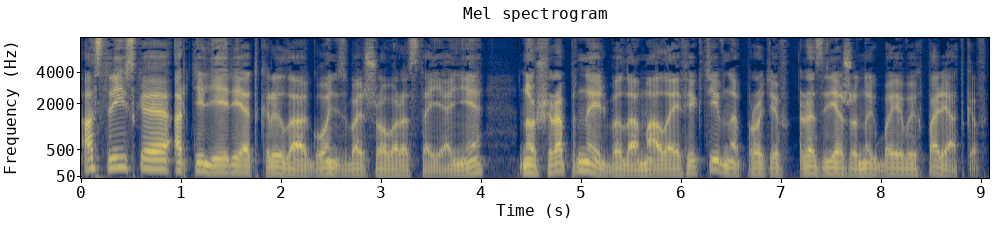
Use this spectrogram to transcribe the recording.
Австрийская артиллерия открыла огонь с большого расстояния, но шрапнель была малоэффективна против разреженных боевых порядков.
